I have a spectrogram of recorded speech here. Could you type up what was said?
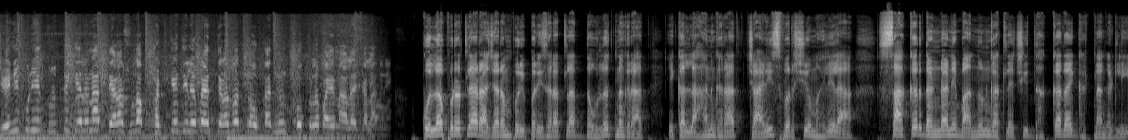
जेणे कुणी हे कृत्य केलं ना त्याला सुद्धा फटके दिले पाहिजे त्याला सुद्धा चौकात नेऊन ठोकलं पाहिजे नालायकाला. कोल्हापुरातल्या राजारामपुरी परिसरातला दौलत नगरात एका लहान घरात चाळीस वर्षीय महिलेला साखर दंडाने बांधून घातल्याची धक्कादायक घटना घडली.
